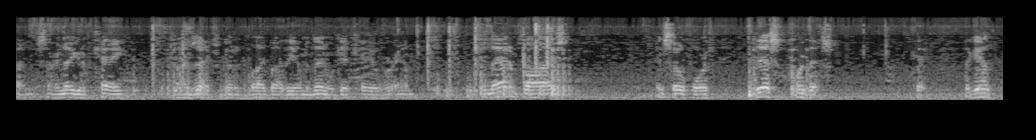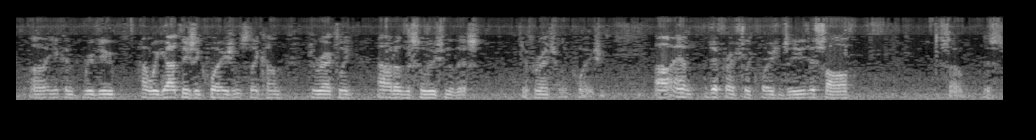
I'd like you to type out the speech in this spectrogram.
I'm sorry, negative k times x. We're going to divide by the m, and then we'll get k over m. And that implies, and so forth, this or this. Okay. Again, uh, you can review how we got these equations. They come directly out of the solution of this differential equation. Uh, and the differential equations are easy to solve. So this is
